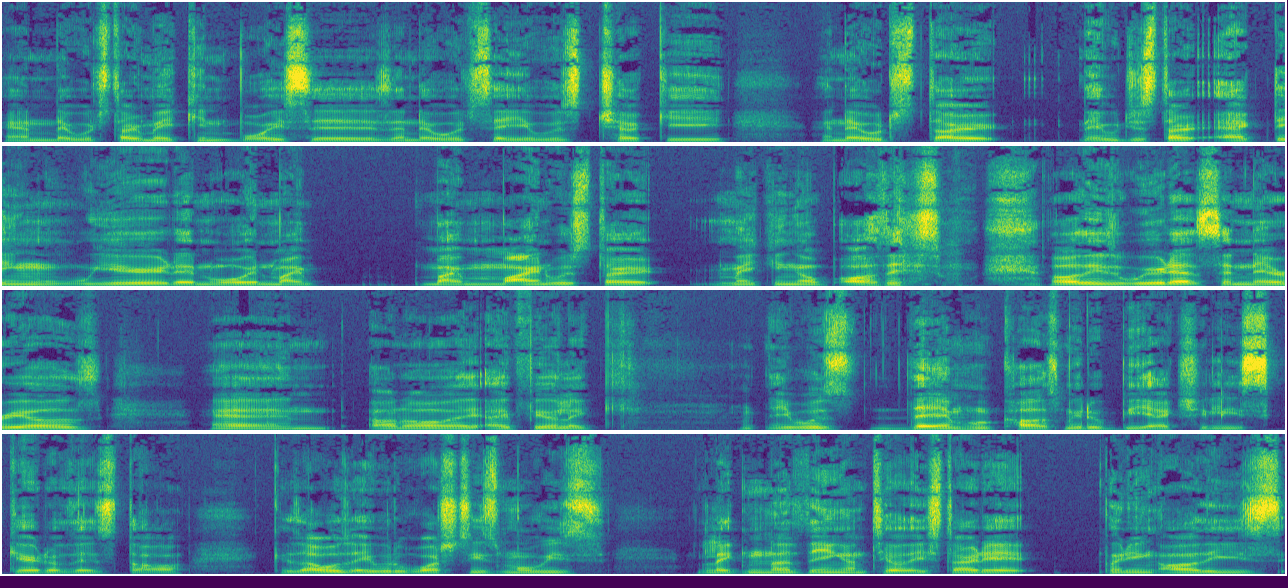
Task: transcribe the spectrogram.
and they would start making voices and they would say it was Chucky and they would start they would just start acting weird and my my mind would start making up all this all these weird ass scenarios and I don't know I, I feel like it was them who caused me to be actually scared of this doll because I was able to watch these movies like nothing until they started putting all these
